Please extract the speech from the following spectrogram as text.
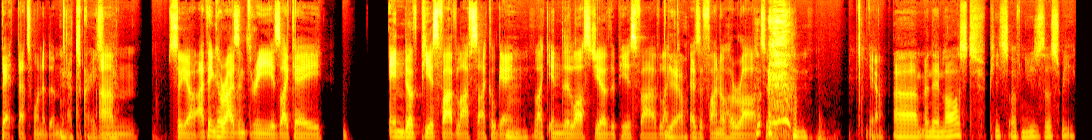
bet that's one of them. That's crazy. Um, so yeah, I think Horizon Three is like a end of PS5 life cycle game, like in the last year of the PS5, like Yeah. as a final hurrah to yeah. Um, and then last piece of news this week.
